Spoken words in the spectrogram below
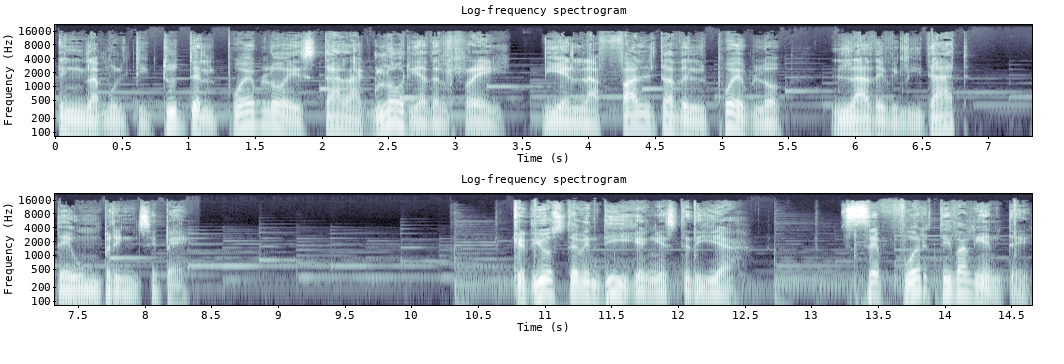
en la multitud del pueblo está la gloria del Rey y en la falta del pueblo la debilidad de un príncipe. Que Dios te bendiga en este día. Sé fuerte y valiente.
